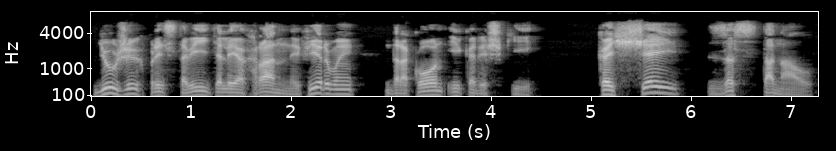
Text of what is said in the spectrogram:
дюжих представителей охранной фирмы «Дракон и корешки». Кощей застонал.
